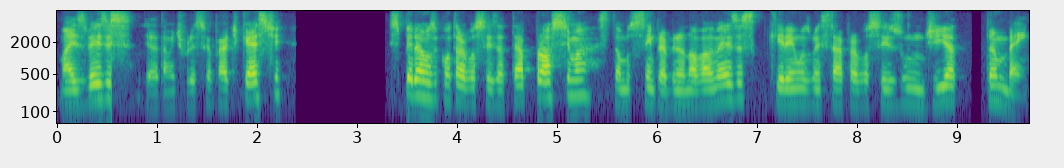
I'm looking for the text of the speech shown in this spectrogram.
mais vezes, diretamente por esse podcast. Esperamos encontrar vocês até a próxima. Estamos sempre abrindo novas mesas. Queremos mostrar para vocês um dia também.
